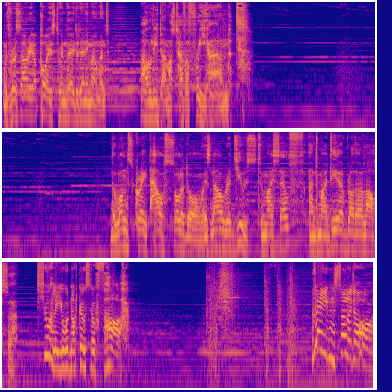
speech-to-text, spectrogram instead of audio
With Rozarria poised to invade at any moment, our leader must have a free hand. The once great House Solidor is now reduced to myself and my dear brother Larsa. Surely you would not go so far. Vayne Solidor!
